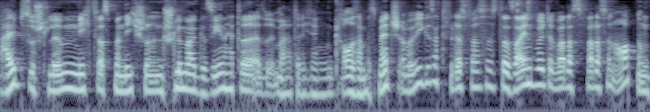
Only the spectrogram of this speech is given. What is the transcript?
halb so schlimm, nichts, was man nicht schon schlimmer gesehen hätte. Also immer hatte nicht ein grausames Match, aber wie gesagt, für das, was es da sein wollte, war das, war das in Ordnung.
